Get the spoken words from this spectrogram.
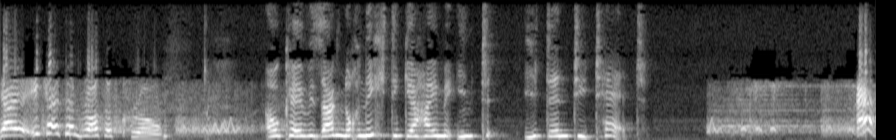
ja, ich heiße Ambrosius Crow. Okay, wir sagen noch nicht die geheime Int Identität. Ah!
